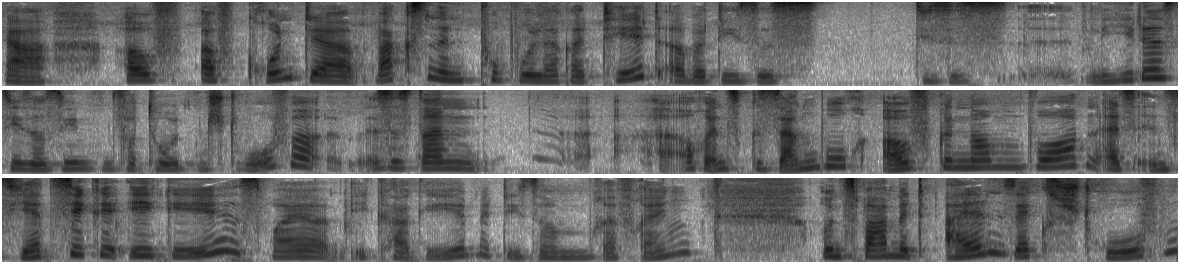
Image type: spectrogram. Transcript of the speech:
Ja, auf, aufgrund der wachsenden Popularität aber dieses, dieses Liedes, dieser siebten vertonten Strophe, ist es dann auch ins Gesangbuch aufgenommen worden, als ins jetzige EG. Es war ja im IKG mit diesem Refrain. Und zwar mit allen sechs Strophen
